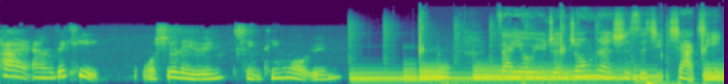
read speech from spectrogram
Hi, I'm Vicky，我是李云，请听我云。在忧郁症中认识自己下集。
